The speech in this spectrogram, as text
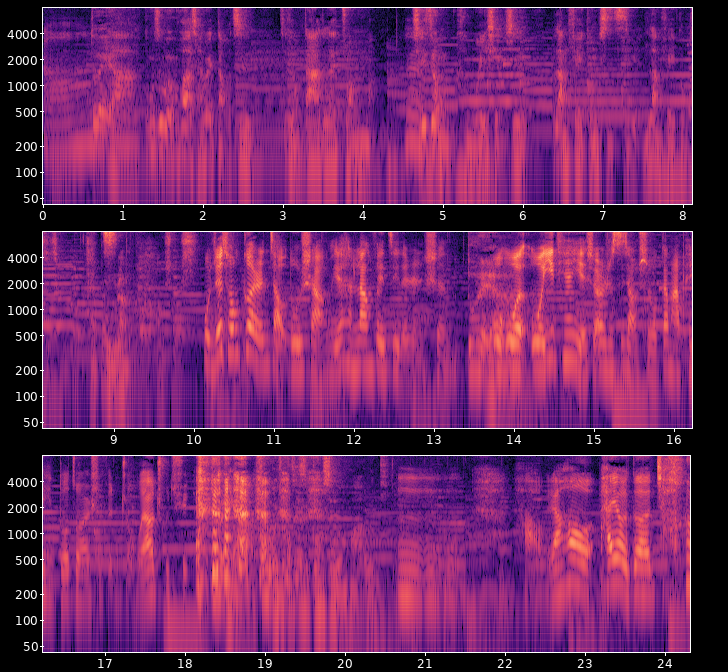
哦，对啊，公司文化才会导致这种大家都在装忙。其实这种很危险，是浪费公司资源，浪费公司成本，还不如让你们好好休息。我觉得从个人角度上也很浪费自己的人生。对啊，我我我一天也是二十四小时，我干嘛陪你多做二十分钟？我要出去。对啊，所以我觉得这是公司文化的问题。嗯嗯嗯，然后还有个 超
